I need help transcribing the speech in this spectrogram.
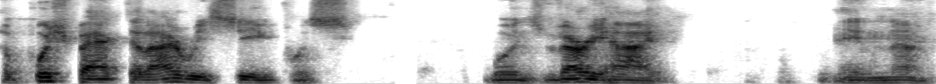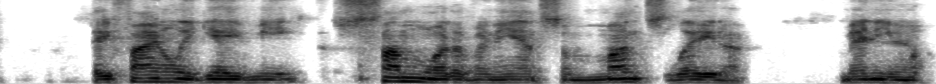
the pushback that I received was was very high, and uh, they finally gave me somewhat of an answer months later, many yeah. months.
